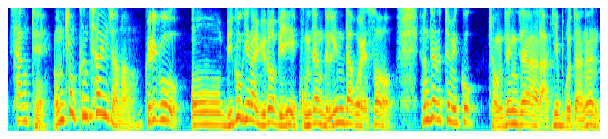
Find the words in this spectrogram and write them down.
상태. 엄청 큰 차이잖아. 그리고 어, 미국이나 유럽이 공장 늘린다고 해서 현대로템이 꼭 경쟁자라기보다는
